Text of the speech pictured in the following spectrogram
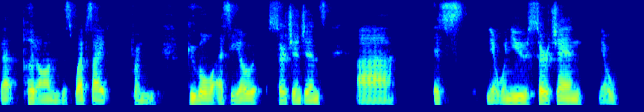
that put on this website from Google SEO search engines, uh, it's you know when you search in you know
